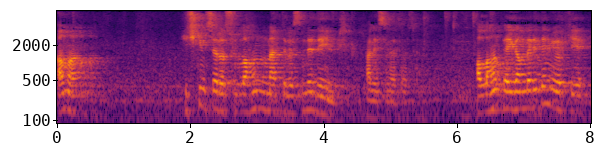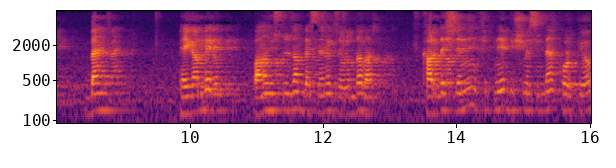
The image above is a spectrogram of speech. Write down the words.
Ama hiç kimse Resulullah'ın mertebesinde değildir aleyhissalatü vesselam. Allah'ın peygamberi demiyor ki ben peygamberim bana hüsnü zan beslemek zorundalar. Kardeşlerinin fitneye düşmesinden korkuyor.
